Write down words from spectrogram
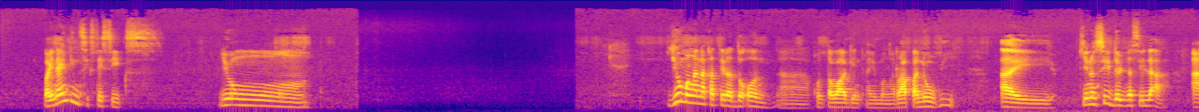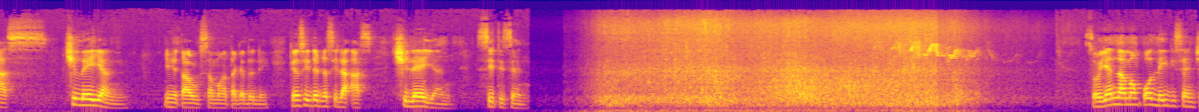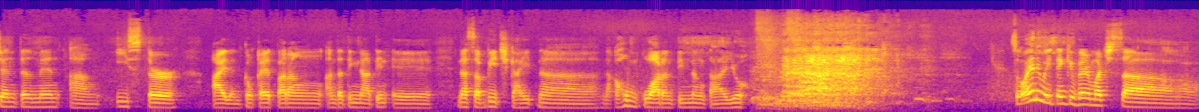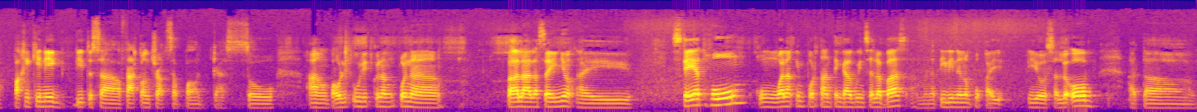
by 1966, yung yung mga nakatira doon, uh, kung tawagin ay mga Rapa Nui, ay kinonsidered na sila as Chilean yun yung tawag sa mga taga doon eh. Consider na sila as Chilean citizen. So, yan lamang po, ladies and gentlemen, ang Easter Island. Kung kaya't parang ang dating natin, eh, nasa beach kahit na naka-home quarantine lang tayo. So anyway, thank you very much sa pakikinig dito sa Fact on Track sa podcast. So, ang paulit-ulit ko lang po na paalala sa inyo ay stay at home kung walang importanteng gagawin sa labas. Uh, manatili na lang po kayo sa loob at uh,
